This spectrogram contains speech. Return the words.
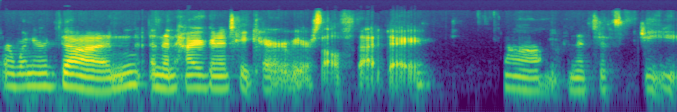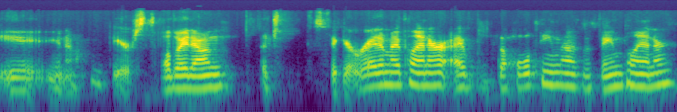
or when you're done and then how you're going to take care of yourself that day um and it's just GEE, you know gears all the way down I just stick it right in my planner. I the whole team has the same planner.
